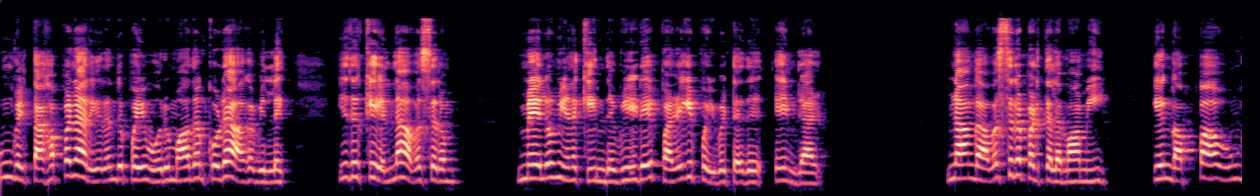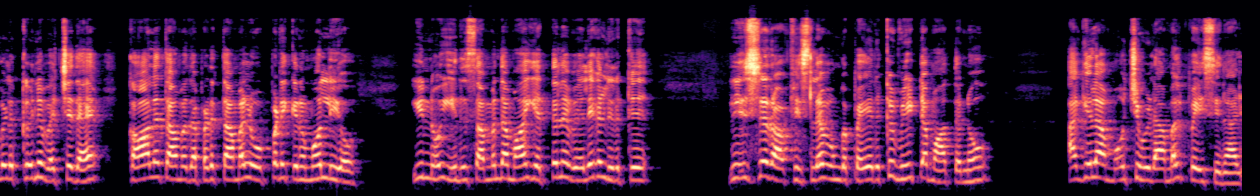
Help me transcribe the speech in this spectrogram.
உங்கள் தகப்பனார் இறந்து போய் ஒரு மாதம் கூட ஆகவில்லை. இதற்கு என்ன அவசரம்? மேலும் எனக்கு இந்த வீடே பழகி போய்விட்டது என்றாள். நாங்கள் அவசரப்படுத்தலை மாமி. எங்கள் அப்பா உங்களுக்குன்னு வச்சதை காலதாமதப்படுத்தாமல் ஒப்படைக்கணுமோ இல்லையோ? இன்னும் இது சம்மந்தமாக எத்தனை வேலைகள் இருக்குது ரிஜிஸ்டர் ஆஃபீஸில் உங்கள் பெயருக்கு வீட்டை மாற்றணும் அகிலா மூச்சு விடாமல் பேசினாள்.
